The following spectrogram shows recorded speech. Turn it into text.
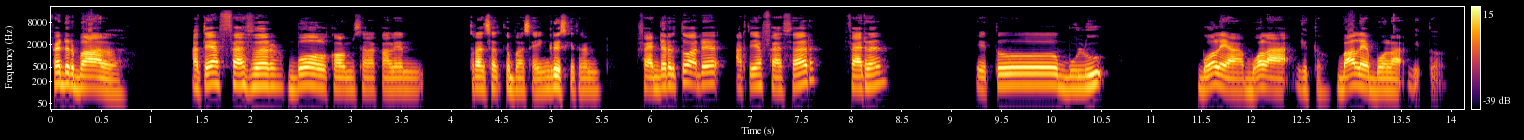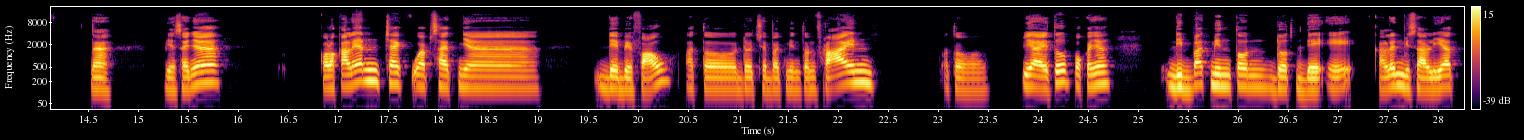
featherball. Artinya feather ball kalau misalnya kalian translate ke bahasa Inggris gitu kan. Feather itu ada artinya feather feather itu bulu ball ya bola gitu. Bal ya bola gitu. Nah biasanya kalau kalian cek websitenya DBV atau Deutsche Badminton Verein atau ya itu pokoknya di badminton.de kalian bisa lihat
